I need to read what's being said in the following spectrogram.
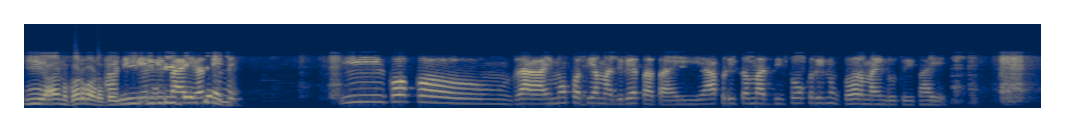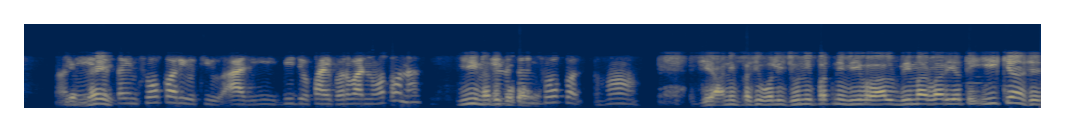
ઈ આનો ઘરવાળો તો ઈ પેલી બાઈ હતી ને? ઈ કોક જ રહેતા હતા. ઈ આપણી સમાજની છોકરીનું ઘર માંડ્યું હતું ઈ ભાઈએ. અને. ત્રણ છોકરીઓ થયું. આ ઈ બીજો ભાઈ ભરવાનો હતો ને ઈ નથી ત્રણ છોકર હા. જે આની પછી ઓલી જૂની પત્ની વિવાલ બીમાર વાળી હતી ઈ ક્યાં છે?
